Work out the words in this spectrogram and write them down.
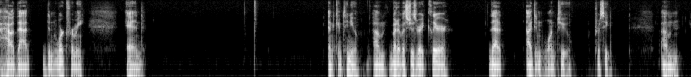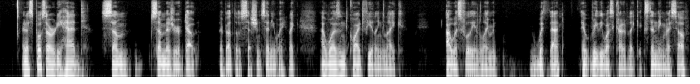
how that didn't work for me and and continue. Um, but it was just very clear that I didn't want to proceed. Um, and I suppose I already had some some measure of doubt about those sessions anyway. Like I wasn't quite feeling like I was fully in alignment with that. It really was kind of like extending myself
